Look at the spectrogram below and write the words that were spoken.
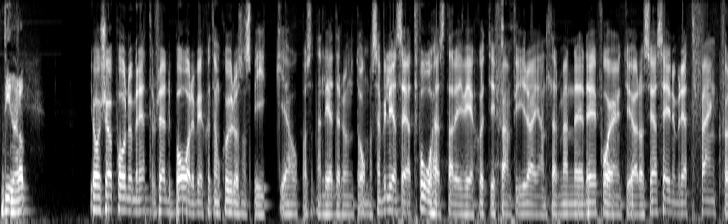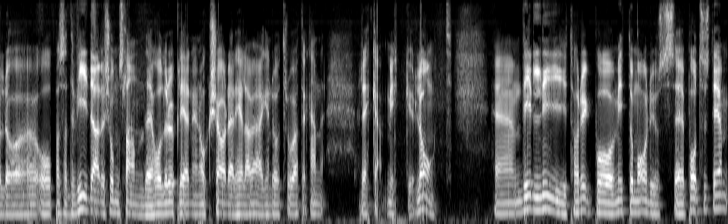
Dina då? Jag kör på nummer ett, Red Bar V757 då som spik. Jag hoppas att den leder runt om. Och sen vill jag säga två hästar i V754 egentligen, men eh, det får jag inte göra. Så jag säger nummer ett, Thankful då och hoppas att Vidar Tjomsland håller upp ledningen och kör där hela vägen. Då tror jag att det kan räcka mycket långt. Ehm, vill ni ta rygg på mitt och Marius eh, poddsystem,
